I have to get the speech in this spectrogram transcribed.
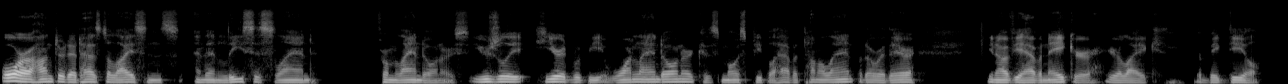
or a hunter that has the license and then leases land from landowners. Usually here it would be one landowner because most people have a ton of land, but over there, you know, if you have an acre, you're like a big deal.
